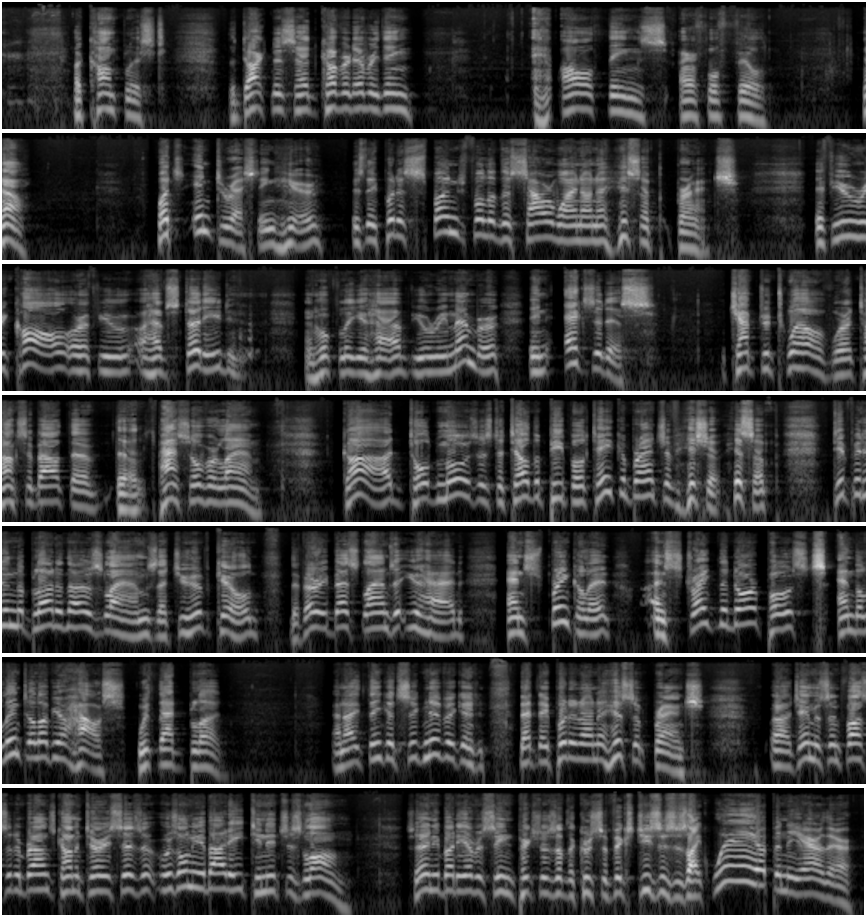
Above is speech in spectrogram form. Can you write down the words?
Accomplished. The darkness had covered everything, and all things are fulfilled. Now, What's interesting here is they put a sponge full of the sour wine on a hyssop branch. If you recall, or if you have studied, and hopefully you have, you'll remember in Exodus chapter 12, where it talks about the, the Passover lamb. God told Moses to tell the people, Take a branch of hyssop, dip it in the blood of those lambs that you have killed, the very best lambs that you had, and sprinkle it and strike the doorposts and the lintel of your house with that blood. And I think it's significant that they put it on a hyssop branch. Uh, Jamieson, Fausset, and Brown's commentary says it was only about 18 inches long. So, anybody ever seen pictures of the crucifix? Jesus is like way up in the air there.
